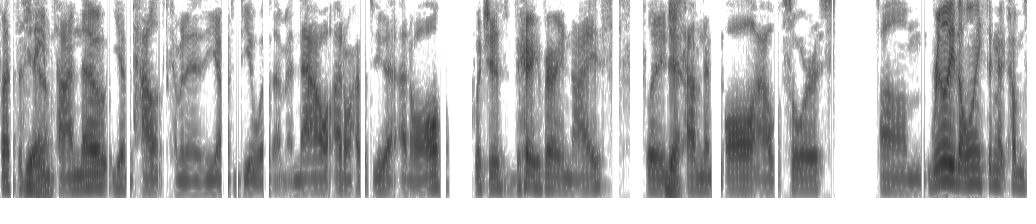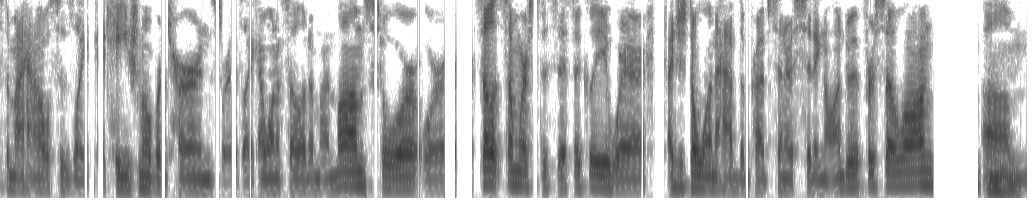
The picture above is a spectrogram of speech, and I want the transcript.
But at the yeah. same time, though, you have pallets coming in and you have to deal with them. And now I don't have to do that at all, which is very, very nice. Literally yeah. just having it all outsourced. Um, really, the only thing that comes to my house is like occasional returns where it's like I want to sell it at my mom's store or sell it somewhere specifically where I just don't want to have the prep center sitting onto it for so long. Hmm. Um, mm.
